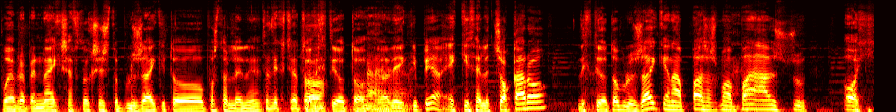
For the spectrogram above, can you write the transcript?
που έπρεπε να έχεις αυτό, ξέρεις το μπλουζάκι, το. Πώς το λένε, Το δικτυωτό. Το δικτυωτό. Ναι, δηλαδή ναι. εκεί, πια, εκεί ήθελε τσόκαρο, δικτυωτό μπλουζάκι και να πας, ας πούμε, πάνω σου. Όχι.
